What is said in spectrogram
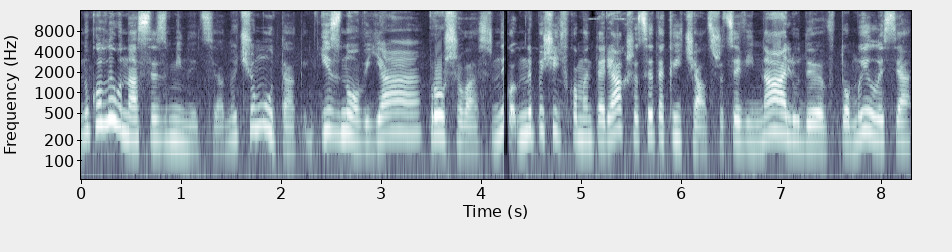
Ну коли у нас це зміниться? Ну чому так? І знов я прошу вас, не, пишіть в коментарях, що це такий час, що це війна, люди втомилися.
